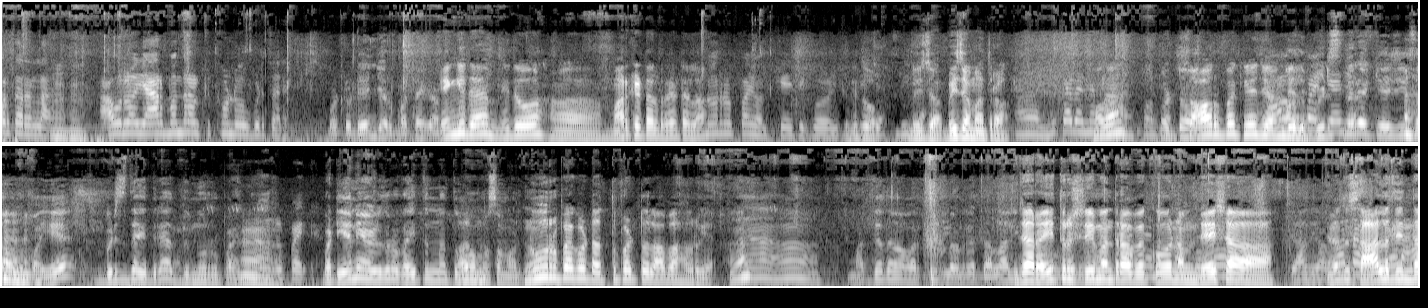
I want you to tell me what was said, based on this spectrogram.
ಬರ್ತಾರಲ್ಲ. ಅವರು ಯಾರು ಬಂದ್ರೆ ಅವ್ರು ಕಿತ್ಕೊಂಡು ಹೋಗ್ಬಿಡ್ತಾರೆ. ಬಟ್ ಡೇಂಜರ್ ಬಟ್ಟೆಗೆ ಹೆಂಗಿದೆ? ಇದು ಮಾರ್ಕೆಟ್ ಅಲ್ಲಿ ರೇಟ್ ಎಲ್ಲ? ನೂರು ರೂಪಾಯಿ ಒಂದು ಕೆ ಜಿ ಇದು ಬೀಜ. ಬೀಜ ಮಾತ್ರ? ಮಗ ಸಾವಿರ ರೂಪಾಯಿ ಕೆಜಿ ಅಂಗಡಿ ಬಿಡಿಸಿದ್ರೆ ಕೆಜಿ ಸಾವಿರ ರೂಪಾಯಿ ಬಿಡಿಸದೇ ಇದ್ರೆ ಅದು ನೂರು ರೂಪಾಯಿ ಬಟ್ ಏನೇ ಹೇಳಿದ್ರು ರೈತನ ತುಂಬಾ ಮೋಸ ಮಾಡ್ತಾರೆ. ನೂರು ರೂಪಾಯಿ ಕೊಟ್ಟು ಹತ್ತು ಪಟ್ಟು ಲಾಭ ಅವ್ರಿಗೆ ಹ? ಹಾಂ ಹಾಂ. ಮಧ್ಯದ ವರ್ತಿಗಳು ಅಂದ್ರೆ ದಲ್ಲಾಳಿ ರೈತರು ಶ್ರೀಮಂತರಾಗಬೇಕು ನಮ್ಮ ದೇಶ ಏನಾದ್ರು ಸಾಲದಿಂದ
